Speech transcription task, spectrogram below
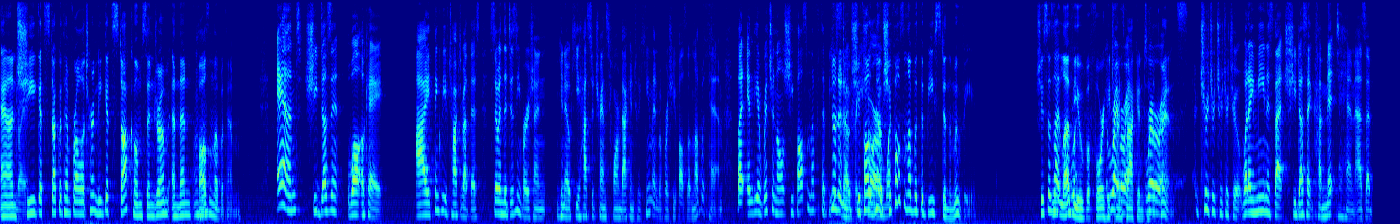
And Right. she gets stuck with him for all eternity, gets Stockholm syndrome, and then Mm-hmm. falls in love with him. And she doesn't. Well, okay. I think we've talked about this. So in the Disney version, you know, he has to transform back into a human before she falls in love with him. But in the original, she falls in love with the beast. No, no, no. She falls. sure. No, she falls in love with the beast in the movie. She says, "I love you" before he right, turns right, back into right, the right, right. prince. True, true, true, true, true. What I mean is that she doesn't commit to him as a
